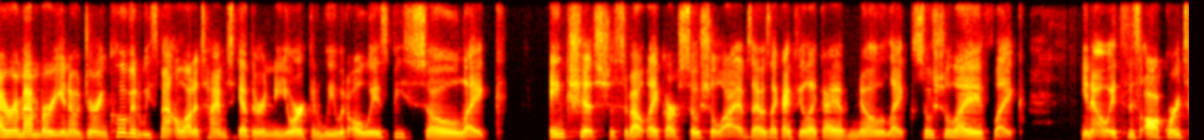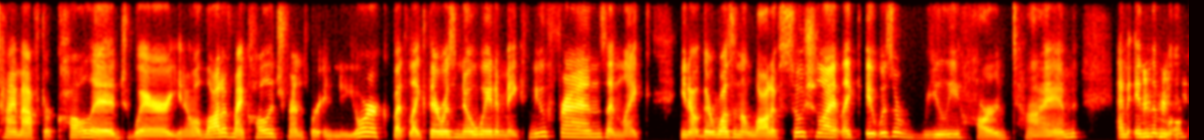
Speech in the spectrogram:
I remember, you know, during COVID, we spent a lot of time together in New York and we would always be so like anxious just about like our social lives. I was like, I feel like I have no like social life. Like, you know, it's this awkward time after college where, you know, a lot of my college friends were in New York, but like there was no way to make new friends and like, you know, there wasn't a lot of social life. Like it was a really hard time. And in mm-hmm. the moment,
